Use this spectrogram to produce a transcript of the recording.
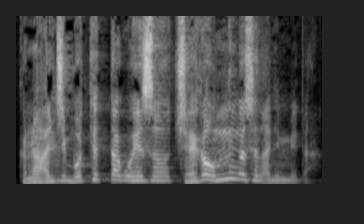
그러나 알지 못했다고 해서 죄가 없는 것은 아닙니다.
